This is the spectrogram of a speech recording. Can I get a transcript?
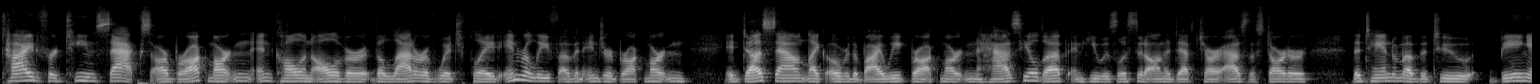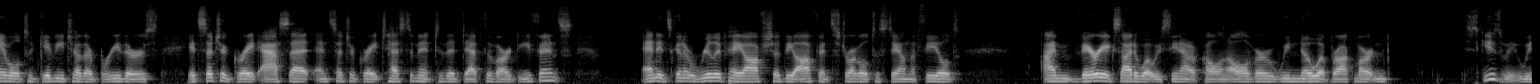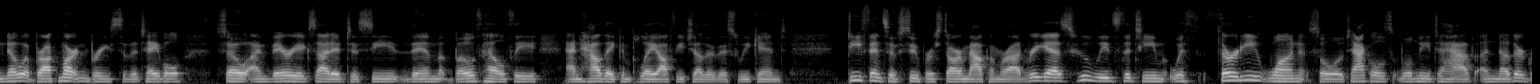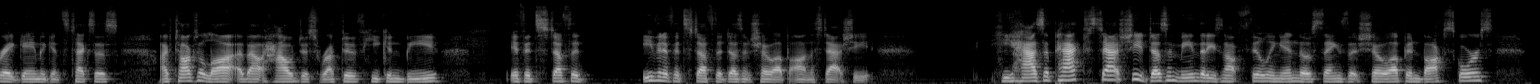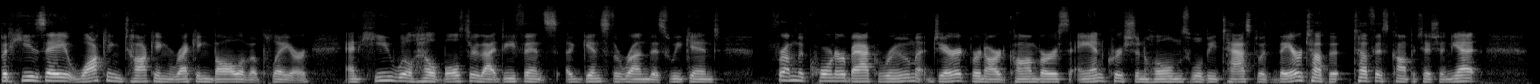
Tied for team sacks are Brock Martin and Collin Oliver, the latter of which played in relief of an injured Brock Martin. It does sound like over the bye week, Brock Martin has healed up and he was listed on the depth chart as the starter the tandem of the two being able to give each other breathers, it's such a great asset and such a great testament to the depth of our defense. And it's going to really pay off should the offense struggle to stay on the field. I'm very excited what we've seen out of Collin Oliver. We know what Brock Martin excuse me, we know what Brock Martin brings to the table. So I'm very excited to see them both healthy and how they can play off each other this weekend. Defensive superstar Malcolm Rodriguez, who leads the team with 31 solo tackles, will need to have another great game against Texas. I've talked a lot about how disruptive he can be if it's stuff that, even if it's stuff that doesn't show up on the stat sheet he has a packed stat sheet doesn't mean that he's not filling in those things that show up in box scores, but he's a walking, talking, wrecking ball of a player, and he will help bolster that defense against the run this weekend. From the cornerback room, Jarrick Bernard Converse and Christian Holmes will be tasked with their tough, toughest competition yet.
